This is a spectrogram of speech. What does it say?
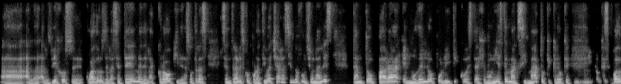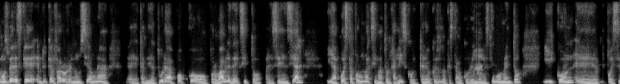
a, los viejos eh, cuadros de la CTM, de la CROC y de las otras centrales corporativas charras siendo funcionales tanto para el modelo político, esta hegemonía, este maximato, que creo que lo que podemos ver es que Enrique Alfaro renuncia a una eh, candidatura poco probable de éxito presidencial y apuesta por un maximato en Jalisco. Y creo que eso es lo que está ocurriendo en este momento y con, eh, pues,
